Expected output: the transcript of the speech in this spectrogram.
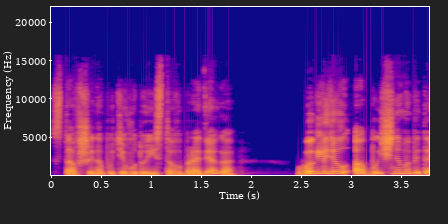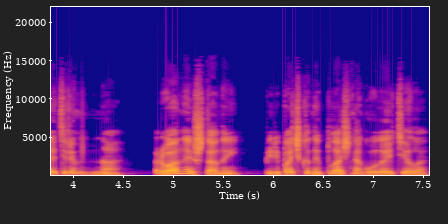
Ставший на пути вудуистов бродяга выглядел обычным обитателем дна. Рваные штаны, перепачканный плащ на голое тело,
